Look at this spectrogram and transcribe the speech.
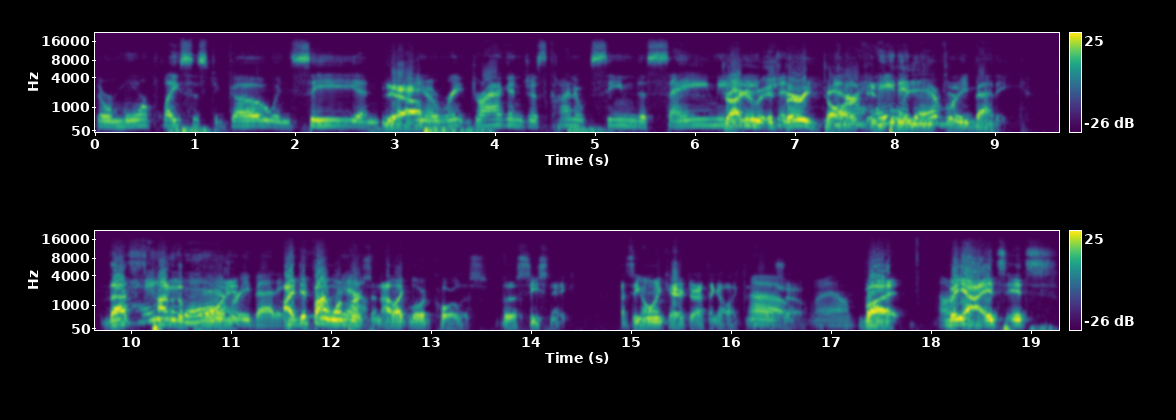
there were more places to go and see, and Yeah. you know, Ring, Dragon just kind of seemed the same. Dragon, it's and- very dark and I and hated bleak and- everybody. That's kind of the point. everybody. I did find one Yeah. person. I like Lord Corlys, the sea snake. That's the only character I think I liked in the Oh, whole show. well. But Oh, but yeah, it's it's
